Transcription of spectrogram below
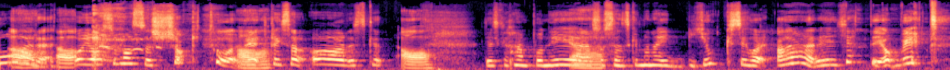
håret. ja. Och jag som har så tjockt hår. Det, liksom, åh, det ska det ska schamponeras och sen ska man ha jox i håret. Ah, det är jättejobbigt.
